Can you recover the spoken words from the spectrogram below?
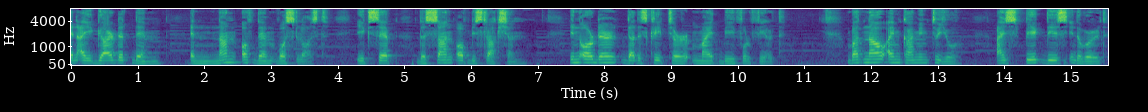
and I guarded them, and none of them was lost, except the son of destruction, in order that the scripture might be fulfilled. But now I am coming to you. I speak this in the world,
